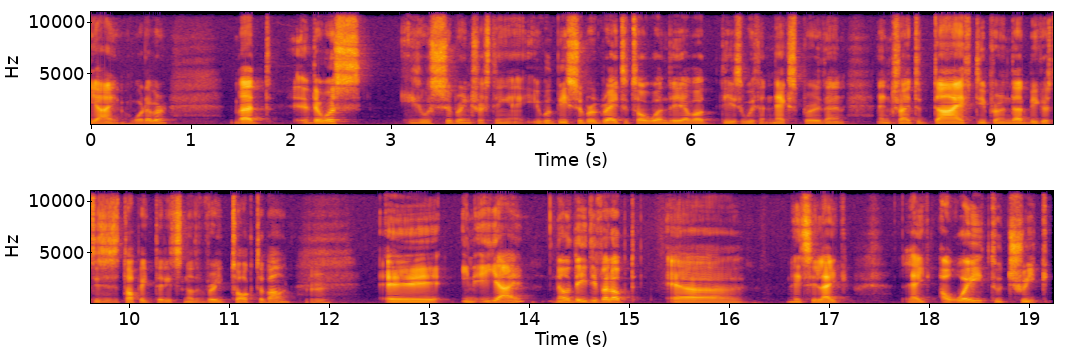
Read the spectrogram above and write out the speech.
ai whatever but there was it was super interesting it would be super great to talk one day about this with an expert and and try to dive deeper in that because this is a topic that it's not very talked about uh, in ai now they developed uh, let's say like like a way to trick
